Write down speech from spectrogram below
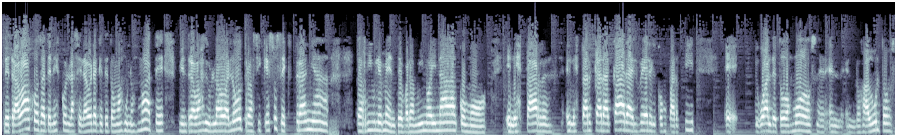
de trabajo, ya tenés con la celadora que te tomas unos mates mientras vas de un lado al otro, así que eso se extraña terriblemente. Para mí no hay nada como el estar, el estar cara a cara, el ver, el compartir. Eh, igual de todos modos en, en los adultos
